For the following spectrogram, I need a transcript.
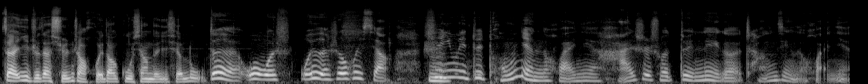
在一直在寻找回到故乡的一些路。对我，我是我有的时候会想，是因为对童年的怀念，还是说对那个场景的怀念？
